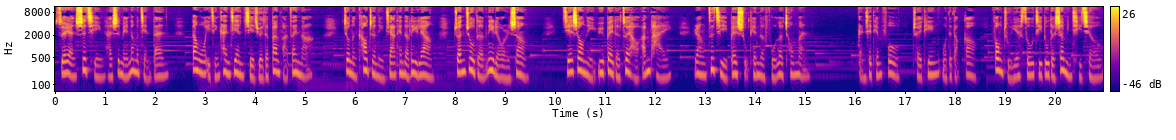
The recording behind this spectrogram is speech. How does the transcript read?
虽然事情还是没那么简单，但我已经看见解决的办法在哪，就能靠着你加添的力量，专注的逆流而上，接受你预备的最好安排，让自己被属天的福乐充满。感谢天父。垂听我的祷告，奉主耶稣基督的圣名祈求，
